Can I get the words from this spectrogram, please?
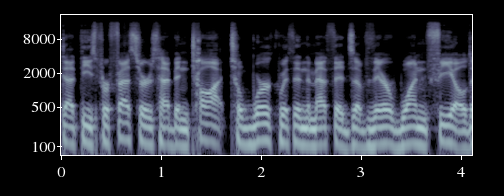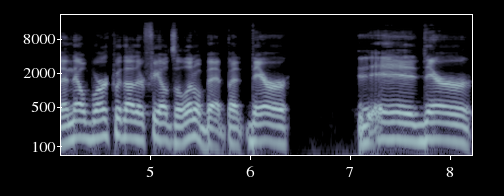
that these professors have been taught to work within the methods of their one field. And they'll work with other fields a little bit but they're eh, they're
